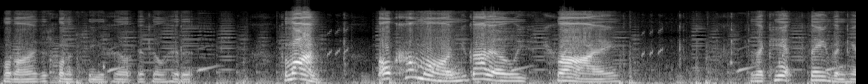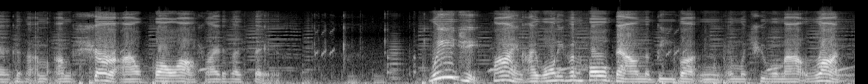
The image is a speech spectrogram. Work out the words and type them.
Hold on, I just want to see if he'll if he'll hit it. Come on! Oh, come on! You gotta at least try. Because I can't save in here, because I'm, I'm sure I'll fall off right as I save. Weegee! Fine, I won't even hold down the B button in which you will not run.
